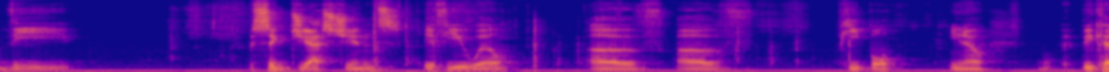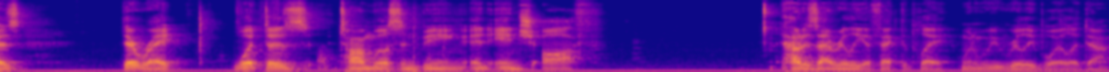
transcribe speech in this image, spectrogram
the suggestions, if you will, of of people. You know, because they're right. What does Tom Wilson being an inch off? How does that really affect the play when we really boil it down?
